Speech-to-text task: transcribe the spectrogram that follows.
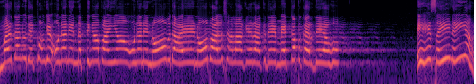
ਮਰਦਾਂ ਨੂੰ ਦੇਖੋਗੇ, ਉਹਨਾਂ ਨੇ ਨੱਤੀਆਂ ਪਾਈਆਂ, ਉਹਨਾਂ ਨੇ ਨੌ ਵਧਾਏ ਨੌ ਪਾਲਸ਼ਾਂ ਲਾ ਕੇ ਰੱਖਦੇ ਮੇਕਅਪ ਕਰਦੇ ਆ ਉਹ। ਇਹ ਸਹੀ ਨਹੀਂ ਆ।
